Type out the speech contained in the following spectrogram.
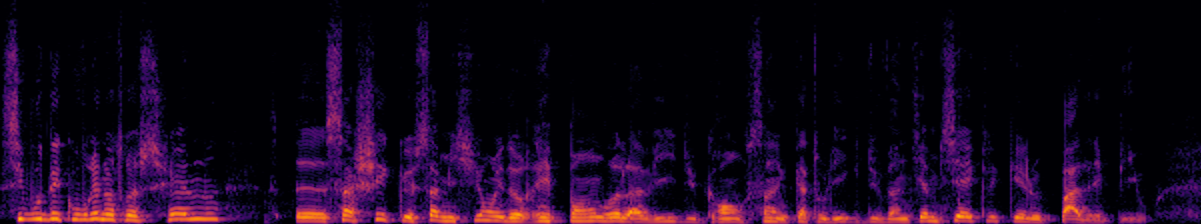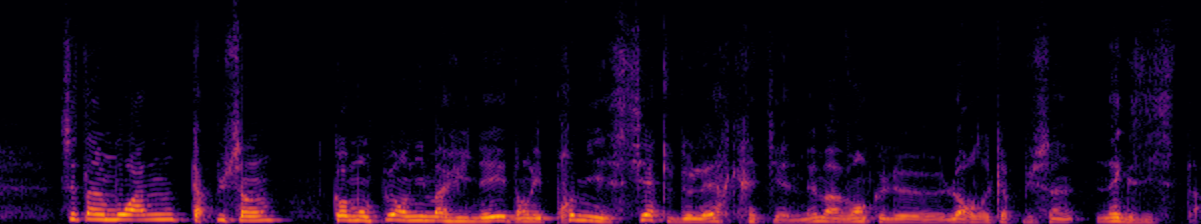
Si vous découvrez notre chaîne, euh, sachez que sa mission est de répandre la vie du grand saint catholique du XXe siècle qui est le Padre Pio. C'est un moine capucin comme on peut en imaginer dans les premiers siècles de l'ère chrétienne, même avant que l'ordre capucin n'existât.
